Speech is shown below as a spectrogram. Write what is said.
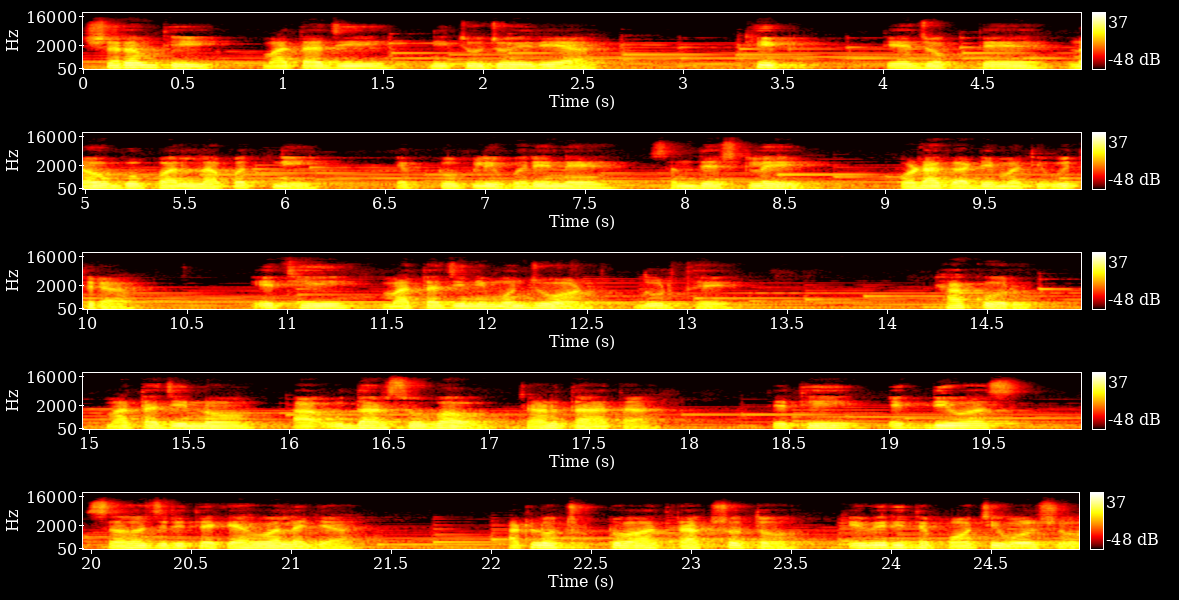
શરમથી માતાજી નીચું જોઈ રહ્યા. ઠીક, તે જ વખતે નવગોપાલના પત્ની એક ટોપલી ભરીને સંદેશ લઈ ઘોડાગાડીમાંથી ઉતર્યા. એથી માતાજીની મૂંઝવણ દૂર થઈ. ઠાકુર માતાજીનો આ ઉદાર સ્વભાવ જાણતા હતા. તેથી એક દિવસ સહજ રીતે કહેવા લાગ્યા, આટલો છૂટો હાથ રાખશો તો કેવી રીતે પહોંચી વળશો?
